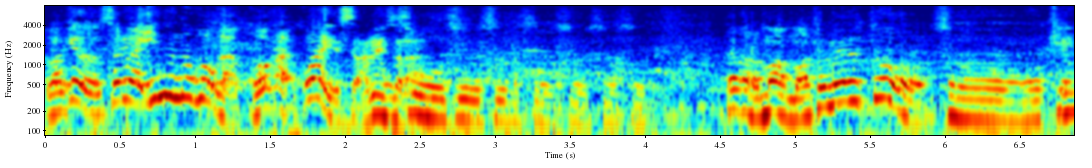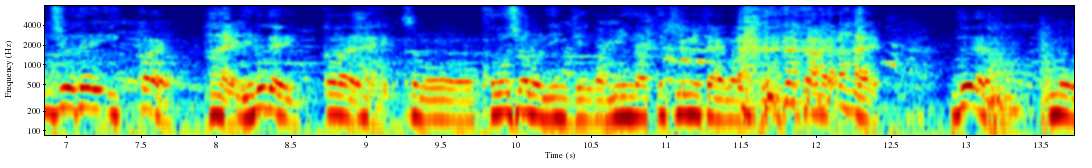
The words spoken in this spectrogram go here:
あーけどそれは犬の方が怖か怖いですよねそらそうそうそうそうそうそうそう。だからまあまとめるとその拳銃で1回、はい。犬で1回、はい。その工場の人間がみんな敵みたいなので1回、はい。でもう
